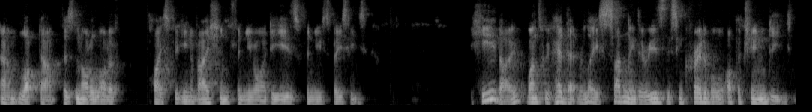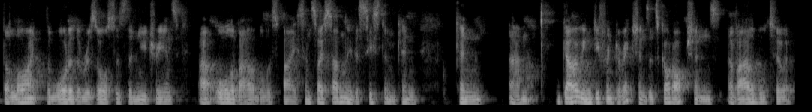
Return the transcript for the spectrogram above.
um, locked up. There's not a lot of place for innovation, for new ideas, for new species. Here, though, once we've had that release, suddenly there is this incredible opportunity. The light, the water, the resources, the nutrients are all available as space. And so suddenly the system can, can um, go in different directions. It's got options available to it.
